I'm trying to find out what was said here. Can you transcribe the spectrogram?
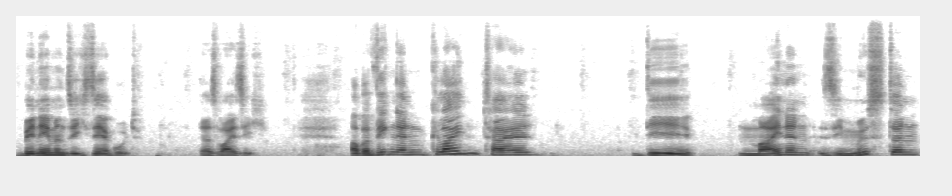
benehmen sich sehr gut. Das weiß ich. Aber wegen einem kleinen Teil, die meinen, sie müssten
